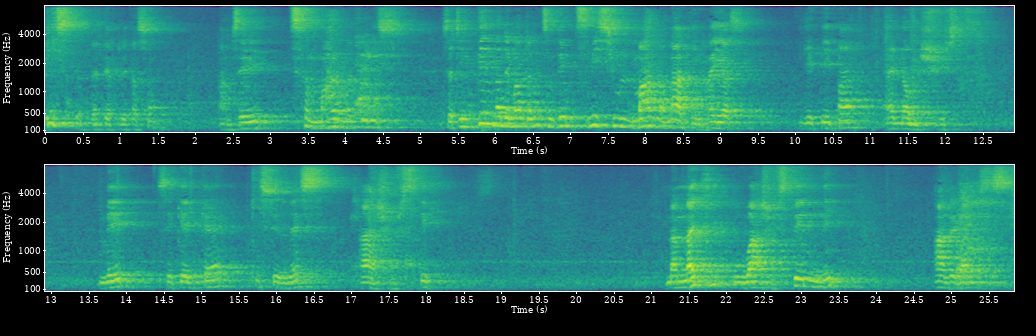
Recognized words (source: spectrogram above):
piste d'interprétation, amin'izay hoe tsy marina akory izy, satria ny tenin'Andriamanitra mihitsy miteny tsy misy olona marina na dia iray aza. Il etait pas un homme juste mais c'est quelqu'un qui se laisse ajuster, nanaiky ho ajuster-n'ny Andriamanitra izy.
